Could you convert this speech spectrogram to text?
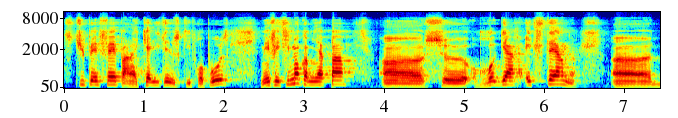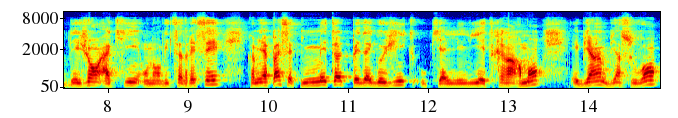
stupéfait par la qualité de ce qu'ils proposent. Mais effectivement, comme il n'y a pas euh, ce regard externe euh, des gens à qui on a envie de s'adresser, comme il n'y a pas cette méthode pédagogique ou qui est liée très rarement, eh bien, bien souvent,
